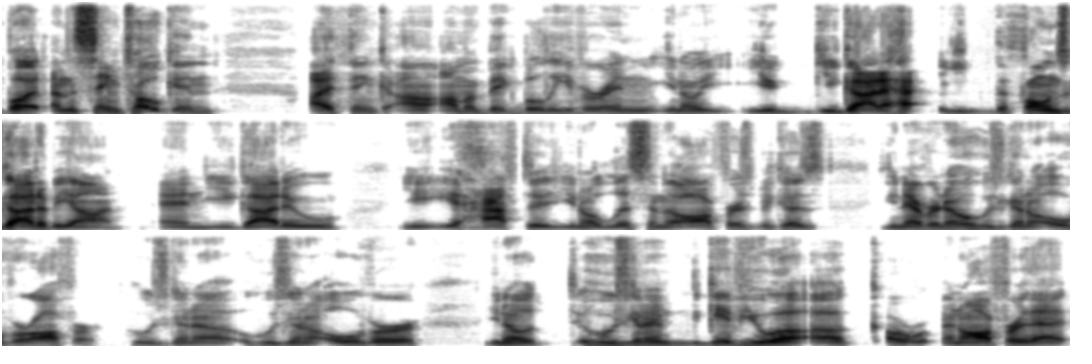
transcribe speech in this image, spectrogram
but on the same token, I think I'm a big believer in you know you you gotta ha- the phone's got to be on and you got to you, you have to you know listen to offers because you never know who's going to over offer, who's gonna who's gonna over you know, who's going to give you a, a, a, an offer that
